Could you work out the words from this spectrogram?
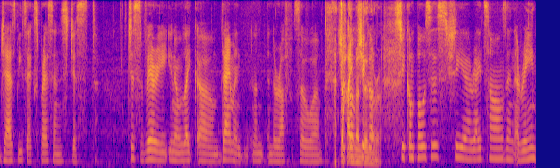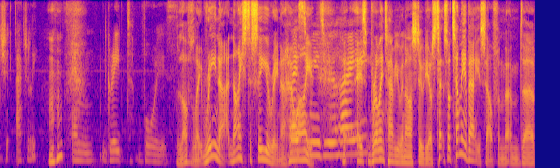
Jazz Beats Express, and it's just, just very, you know, like um, diamond in, in the rough. So um, she Diamond she in the rough. She composes, she uh, writes songs and arrange actually, Mm-hmm. and great voice. Lovely. Rina, nice to see you, Rina. How nice are to you? meet you. Hi. It's brilliant to have you in our studios. T- so tell me about yourself and, and uh,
